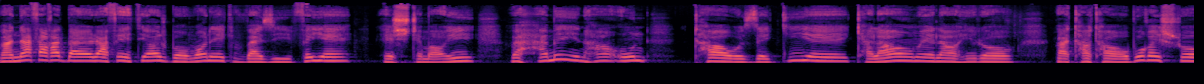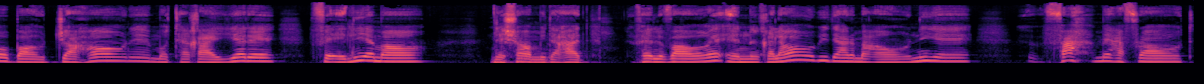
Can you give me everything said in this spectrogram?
و نه فقط برای رفع احتیاج به عنوان یک وظیفه اجتماعی و همه اینها اون تازگی کلام الهی رو و تطابقش رو با جهان متغیر فعلی ما نشان می‌دهد فلواقع انقلابی در معانی فهم افراد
